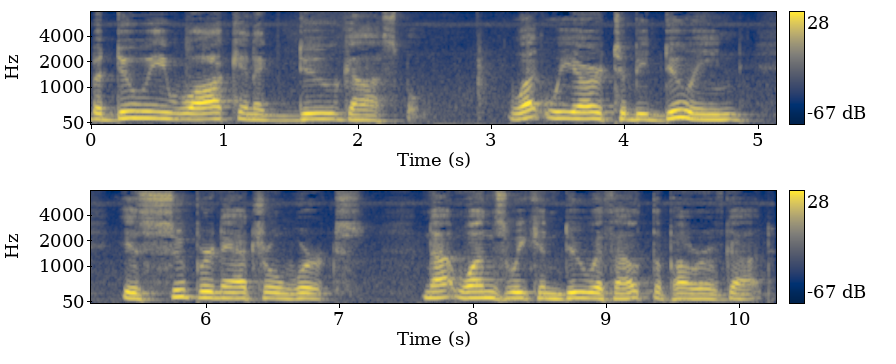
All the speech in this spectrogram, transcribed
but do we walk in a due gospel? What we are to be doing is supernatural works, not ones we can do without the power of God.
